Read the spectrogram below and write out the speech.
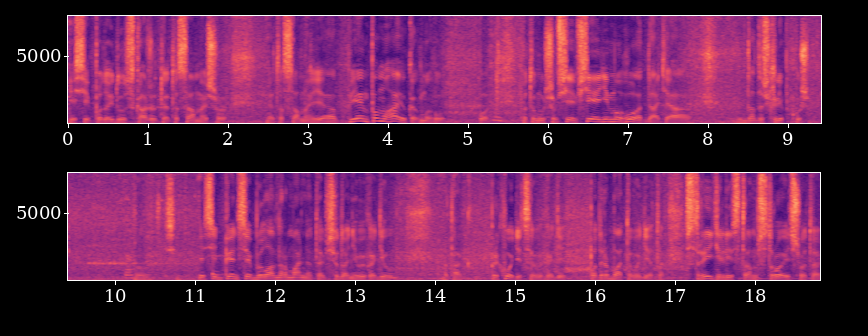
Если подойдут, скажут это самое, что это самое. Я, я им помогаю, как могу. Вот. Потому что все, все я не могу отдать, а надо же хлеб кушать. Вот, всё. Если бы пенсия была нормально, то я бы сюда не выходил. А так приходится выходить, подрабатывать где-то. Строители там строить что-то,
